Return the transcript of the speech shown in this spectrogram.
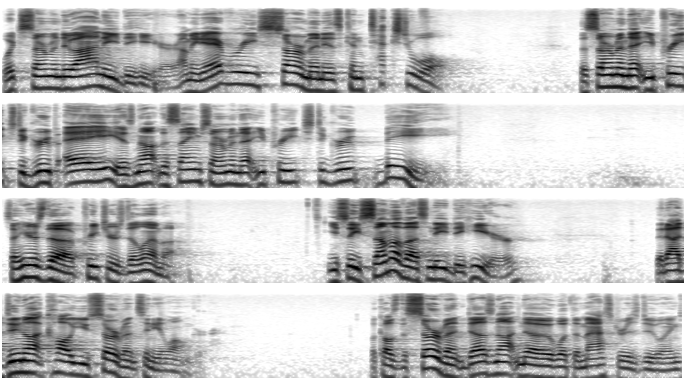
Which sermon do I need to hear? I mean, every sermon is contextual. The sermon that you preach to group A is not the same sermon that you preach to group B. So here's the preacher's dilemma. You see, some of us need to hear that I do not call you servants any longer because the servant does not know what the master is doing,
